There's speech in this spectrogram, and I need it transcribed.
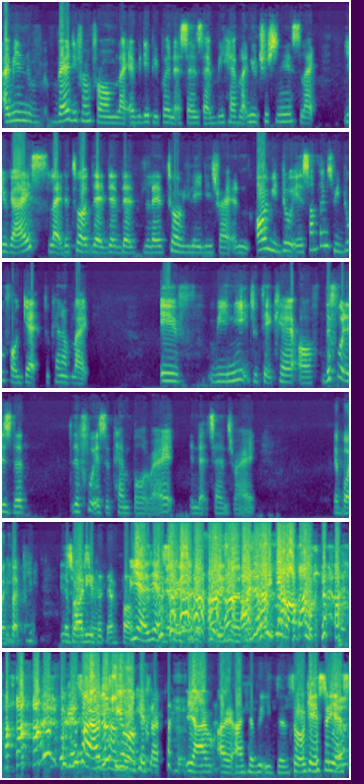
I mean very different from like everyday people in that sense that we have like nutritionists like you guys, like the two of the, the, the, the two of you ladies, right? And all we do is sometimes we do forget to kind of like if we need to take care of the food is the the food is a temple, right? In that sense, right? The body. But pe- the sorry, body sorry. is a temple. Yeah, yeah, sorry. so the food is not I'm just thinking about food. okay, sorry, I'm just thinking about okay, sorry. Yeah, I'm, I, I haven't eaten. So okay, so yes,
